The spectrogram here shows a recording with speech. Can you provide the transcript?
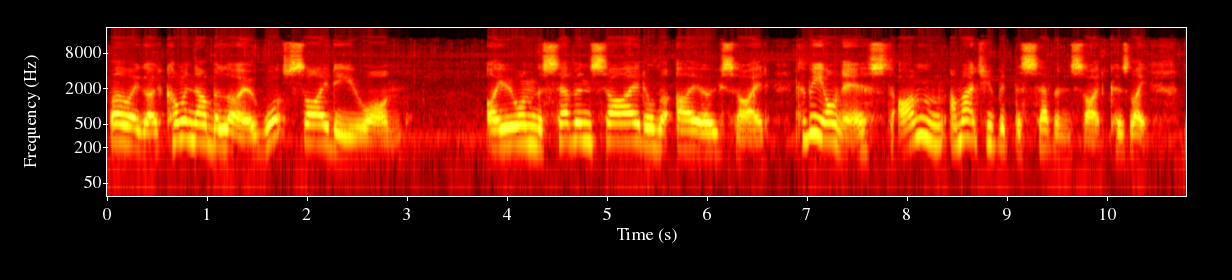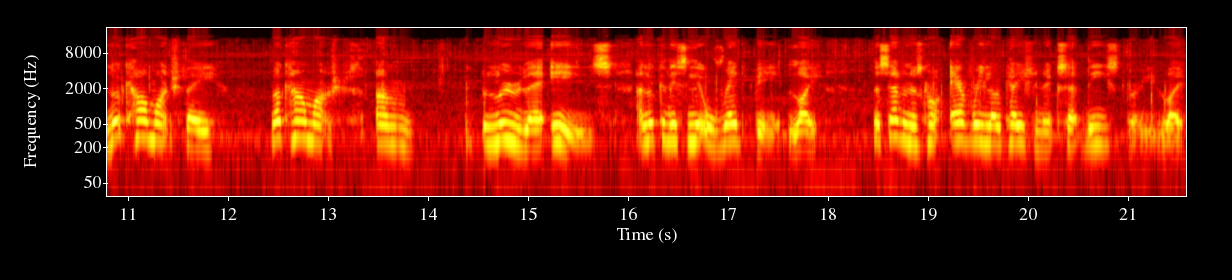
By the way guys, comment down below, what side are you on? Are you on the seven side or the IO side? To be honest, I'm I'm actually with the seven side because like look how much they look how much um blue there is. And look at this little red bit like the seven has got every location except these three like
